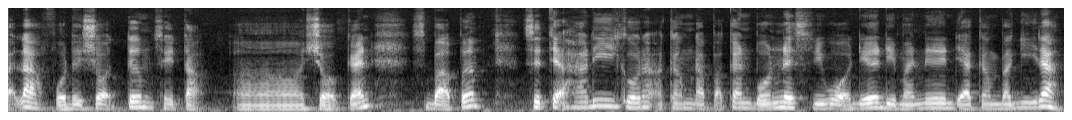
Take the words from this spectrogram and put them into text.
jugalah. For the short term saya tak uh, show kan. Sebab apa? Setiap hari korang akan mendapatkan bonus reward dia di mana dia akan bagilah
